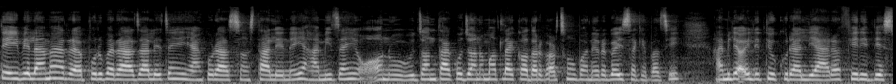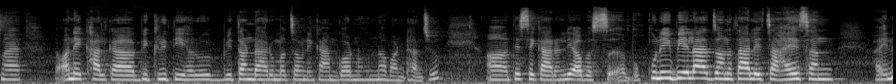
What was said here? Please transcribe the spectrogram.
त्यही बेलामा पूर्व राजाले चाहिँ यहाँको राज संस्थाले नै हामी चाहिँ अनु जनताको जनमतलाई कदर गर्छौँ भनेर गइसकेपछि हामीले अहिले त्यो कुरा ल्याएर फेरि देशमा अनेक खालका विकृतिहरू वितण्डहरू मचाउने काम गर्नुहुन्न भन्ठान्छु। त्यसै कारणले अब कुनै बेला जनताले चाहेछन् होइन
